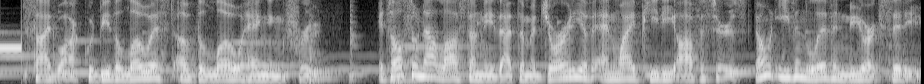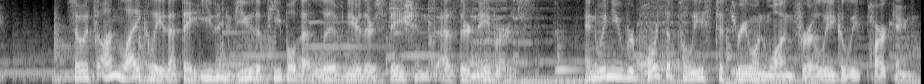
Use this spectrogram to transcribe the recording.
sidewalk would be the lowest of the low hanging fruit. It's also not lost on me that the majority of NYPD officers don't even live in New York City. So it's unlikely that they even view the people that live near their stations as their neighbors. And when you report the police to 311 for illegally parking,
